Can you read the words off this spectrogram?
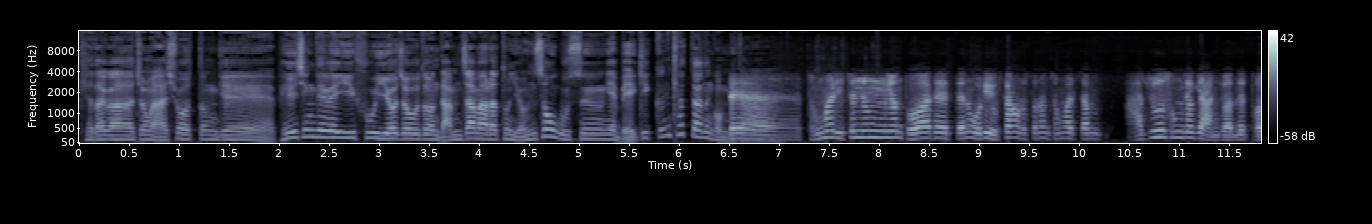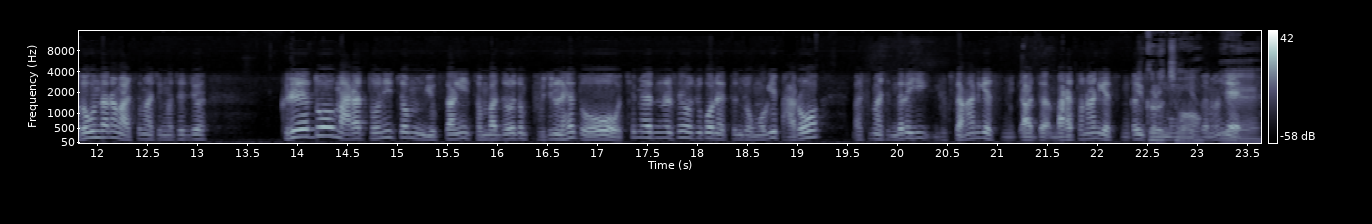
게다가 좀 아쉬웠던 게 베이징 대회 이후 이어져 오던 남자 마라톤 연속 우승의 맥이 끊겼다는 겁니다. 네, 정말 2006년 도하 대회 때는 우리 육상으로서는 정말 좀 아주 성적이 안 좋았는데 더더군다나 말씀하신 것처럼 그래도 마라톤이 좀 육상이 전반적으로 좀 부진을 해도 체면을 세워주곤 했던 종목이 바로 말씀하신 대로 이 육상 아니겠습니까? 아, 마라톤 아니겠습니까? 육상 그렇죠. 예. 네.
